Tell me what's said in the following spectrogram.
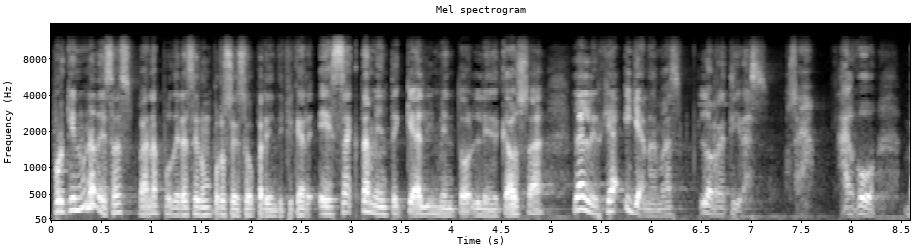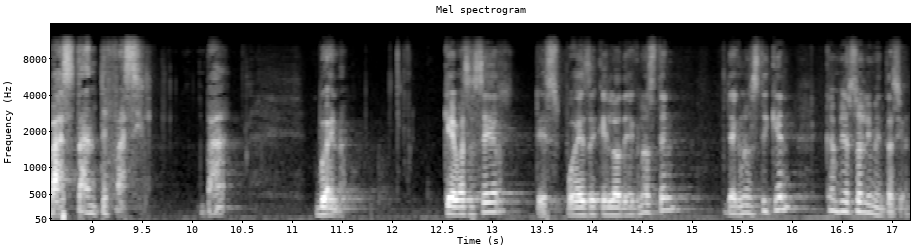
Porque en una de esas van a poder hacer un proceso para identificar exactamente qué alimento le causa la alergia y ya nada más lo retiras. O sea, algo bastante fácil. ¿Va? Bueno, ¿qué vas a hacer después de que lo diagnostiquen? Diagnostiquen, cambiar su alimentación.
